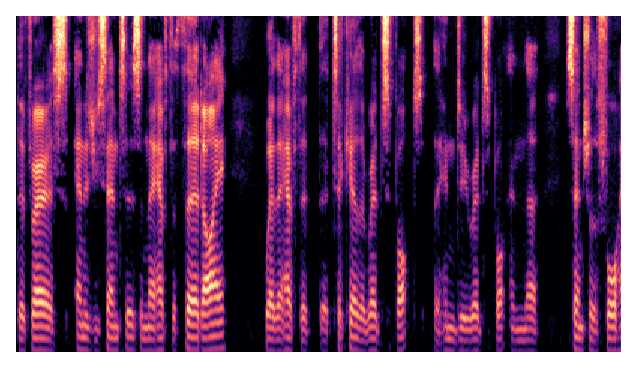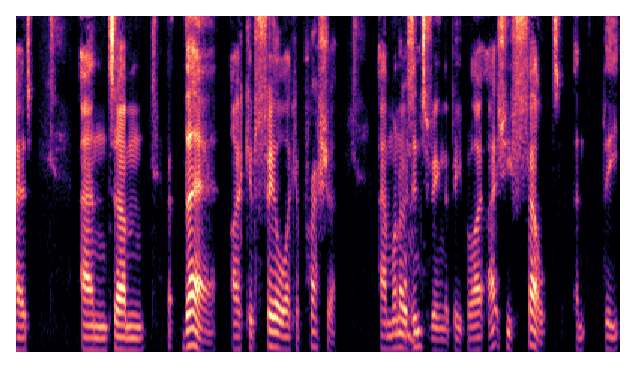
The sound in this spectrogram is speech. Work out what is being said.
the various energy centers, and they have the third eye, where they have the the tika, the red spot, the Hindu red spot in the center of the forehead, and um, there I could feel like a pressure. And when I was hmm. interviewing the people, I, I actually felt and the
